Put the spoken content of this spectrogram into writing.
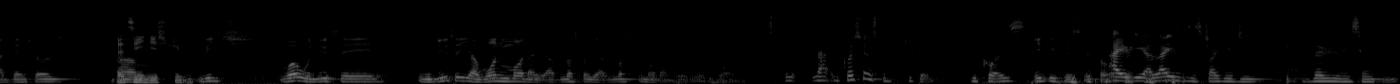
adventures, Betting um, history. which what would you say? Would you say you have won more than you have lost, or you have lost more than you have? Eh, that, the question is complicated because It, it's I realized the strategy very recently.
